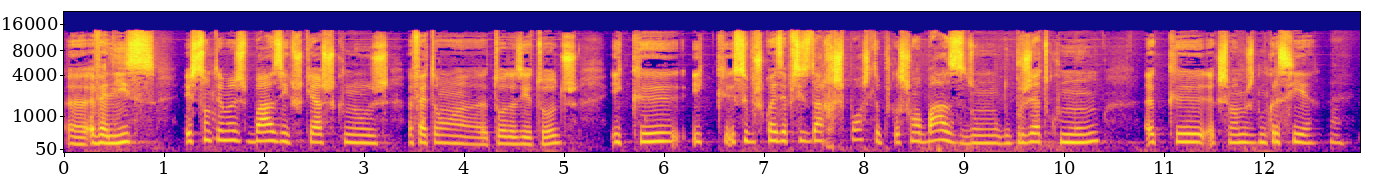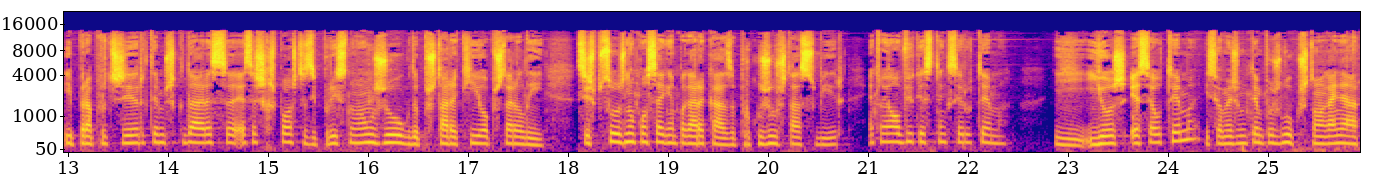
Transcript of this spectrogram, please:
ah, a velhice. Estes são temas básicos que acho que nos afetam a todas e a todos e que, e que sobre os quais é preciso dar resposta, porque eles são a base de um projeto comum a que, a que chamamos de democracia. E para a proteger temos que dar essa- essas respostas. E por isso não é um jogo de apostar aqui ou apostar ali. Se as pessoas não conseguem pagar a casa porque o juro está a subir, então é óbvio que esse tem que ser o tema. E, e hoje esse é o tema, e se ao mesmo tempo os lucros estão a ganhar,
